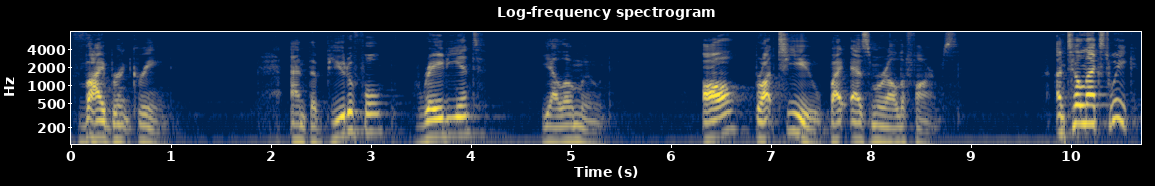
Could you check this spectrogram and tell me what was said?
vibrant green, and the beautiful, radiant yellow moon. All brought to you by Esmeralda Farms. Until next week,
